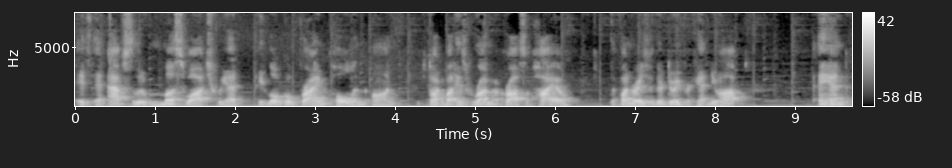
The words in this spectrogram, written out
it's an absolute must watch. We had a local Brian Poland on to talk about his run across Ohio, the fundraiser they're doing for Camp Nuhop, and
